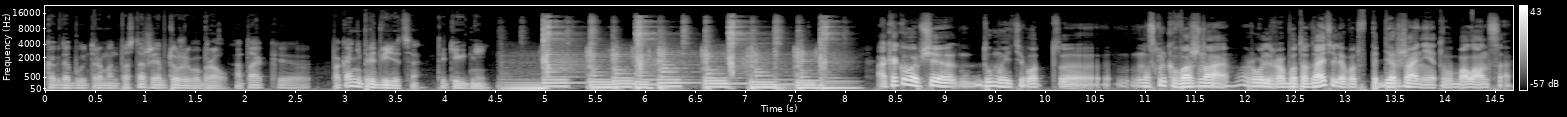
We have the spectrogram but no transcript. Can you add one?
когда будет Роман постарше, я бы тоже его брал. А так, э, пока не предвидится таких дней. А как вы вообще думаете, вот э, насколько важна роль работодателя вот в поддержании этого баланса?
